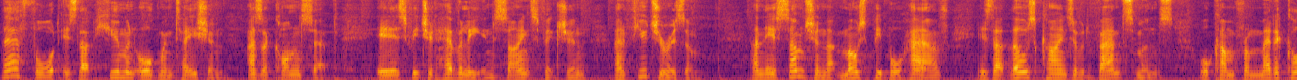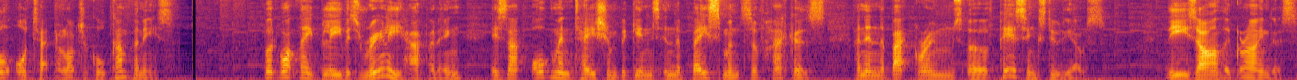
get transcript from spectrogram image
Their thought is that human augmentation as a concept is featured heavily in science fiction and futurism and the assumption that most people have is that those kinds of advancements will come from medical or technological companies. But what they believe is really happening is that augmentation begins in the basements of hackers and in the back rooms of piercing studios. These are the grinders.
